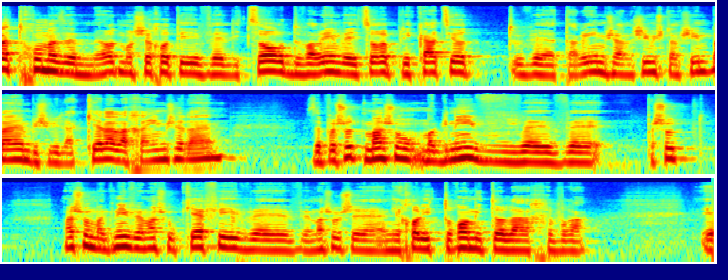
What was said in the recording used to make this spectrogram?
אה, התחום הזה מאוד מושך אותי וליצור דברים וליצור אפליקציות ואתרים שאנשים משתמשים בהם בשביל להקל על החיים שלהם. זה פשוט משהו מגניב ו- ופשוט משהו מגניב ומשהו כיפי ו- ומשהו שאני יכול לתרום איתו לחברה. אה,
